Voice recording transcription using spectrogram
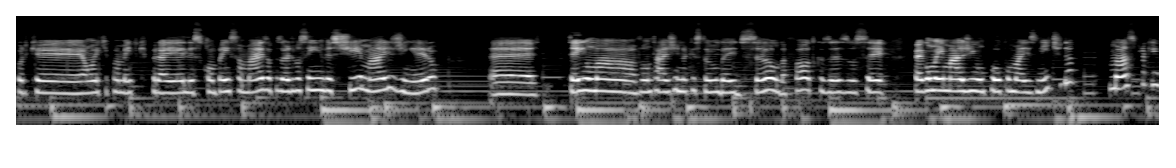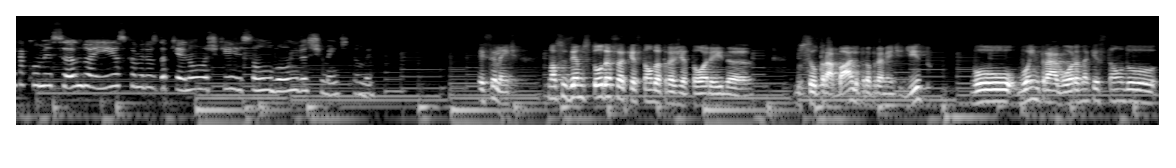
porque é um equipamento que para eles compensa mais, apesar de você investir mais dinheiro. É, tem uma vantagem na questão da edição da foto, que às vezes você pega uma imagem um pouco mais nítida. Mas para quem está começando aí, as câmeras da Canon acho que são um bom investimento também. Excelente. Nós fizemos toda essa questão da trajetória aí da, do seu trabalho propriamente dito. Vou, vou entrar agora na questão do,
